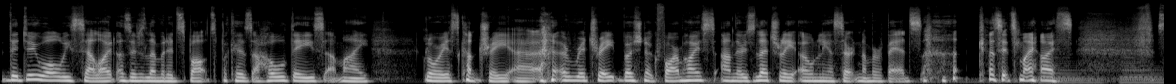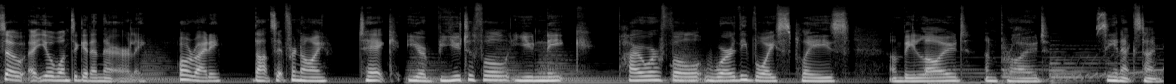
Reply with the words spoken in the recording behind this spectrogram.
They do always sell out as there's limited spots because I hold these at my glorious country uh, retreat, Bushnook Farmhouse, and there's literally only a certain number of beds because it's my house. So uh, you'll want to get in there early. Alrighty, that's it for now. Take your beautiful, unique, powerful, worthy voice, please, and be loud and proud. See you next time.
